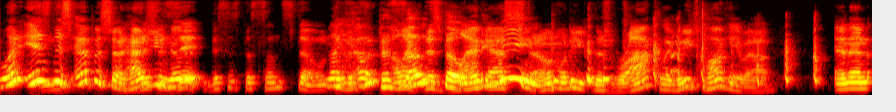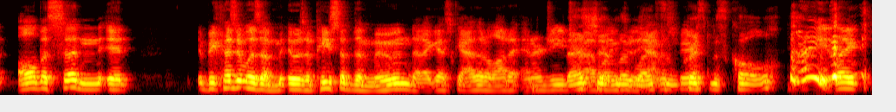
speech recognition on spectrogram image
What is this episode? How did This you is know that? it. This is the sunstone. Like, oh, The I'm like this sunstone, what black do you ass mean? stone. What do you? This rock? Like, what are you talking about? And then all of a sudden, it because it was a it was a piece of the moon that I guess gathered a lot of energy that traveling shit looked the like some. Christmas coal. Right? Like,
